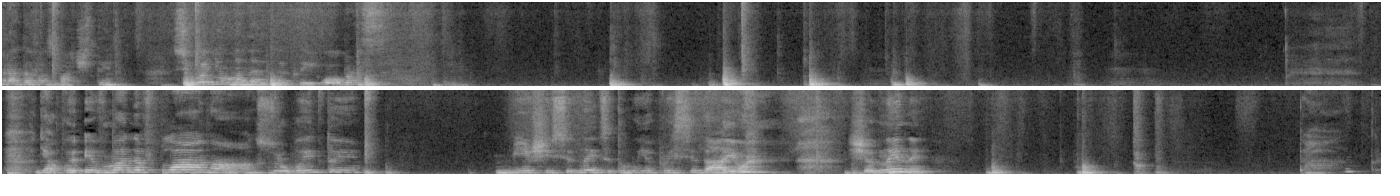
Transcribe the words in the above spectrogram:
Рада вас бачити. Сьогодні у мене такий образ. Дякую. І в мене в планах зробити більші сідниці, тому я присідаю щоднини. Так.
